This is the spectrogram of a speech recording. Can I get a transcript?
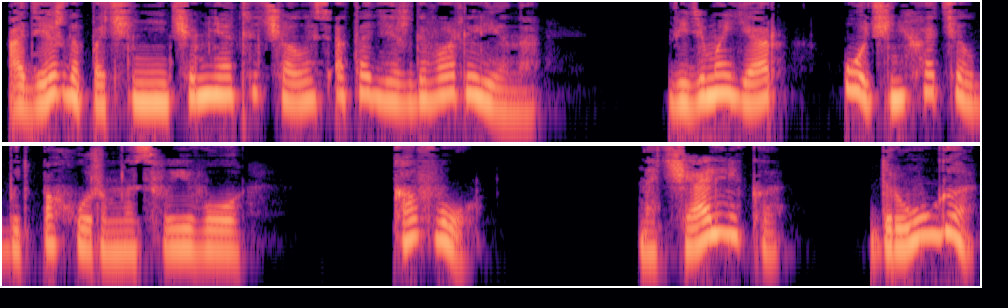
Одежда почти ничем не отличалась от одежды Варлена. Видимо, Яр очень хотел быть похожим на своего... Кого? Начальника? Друга?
